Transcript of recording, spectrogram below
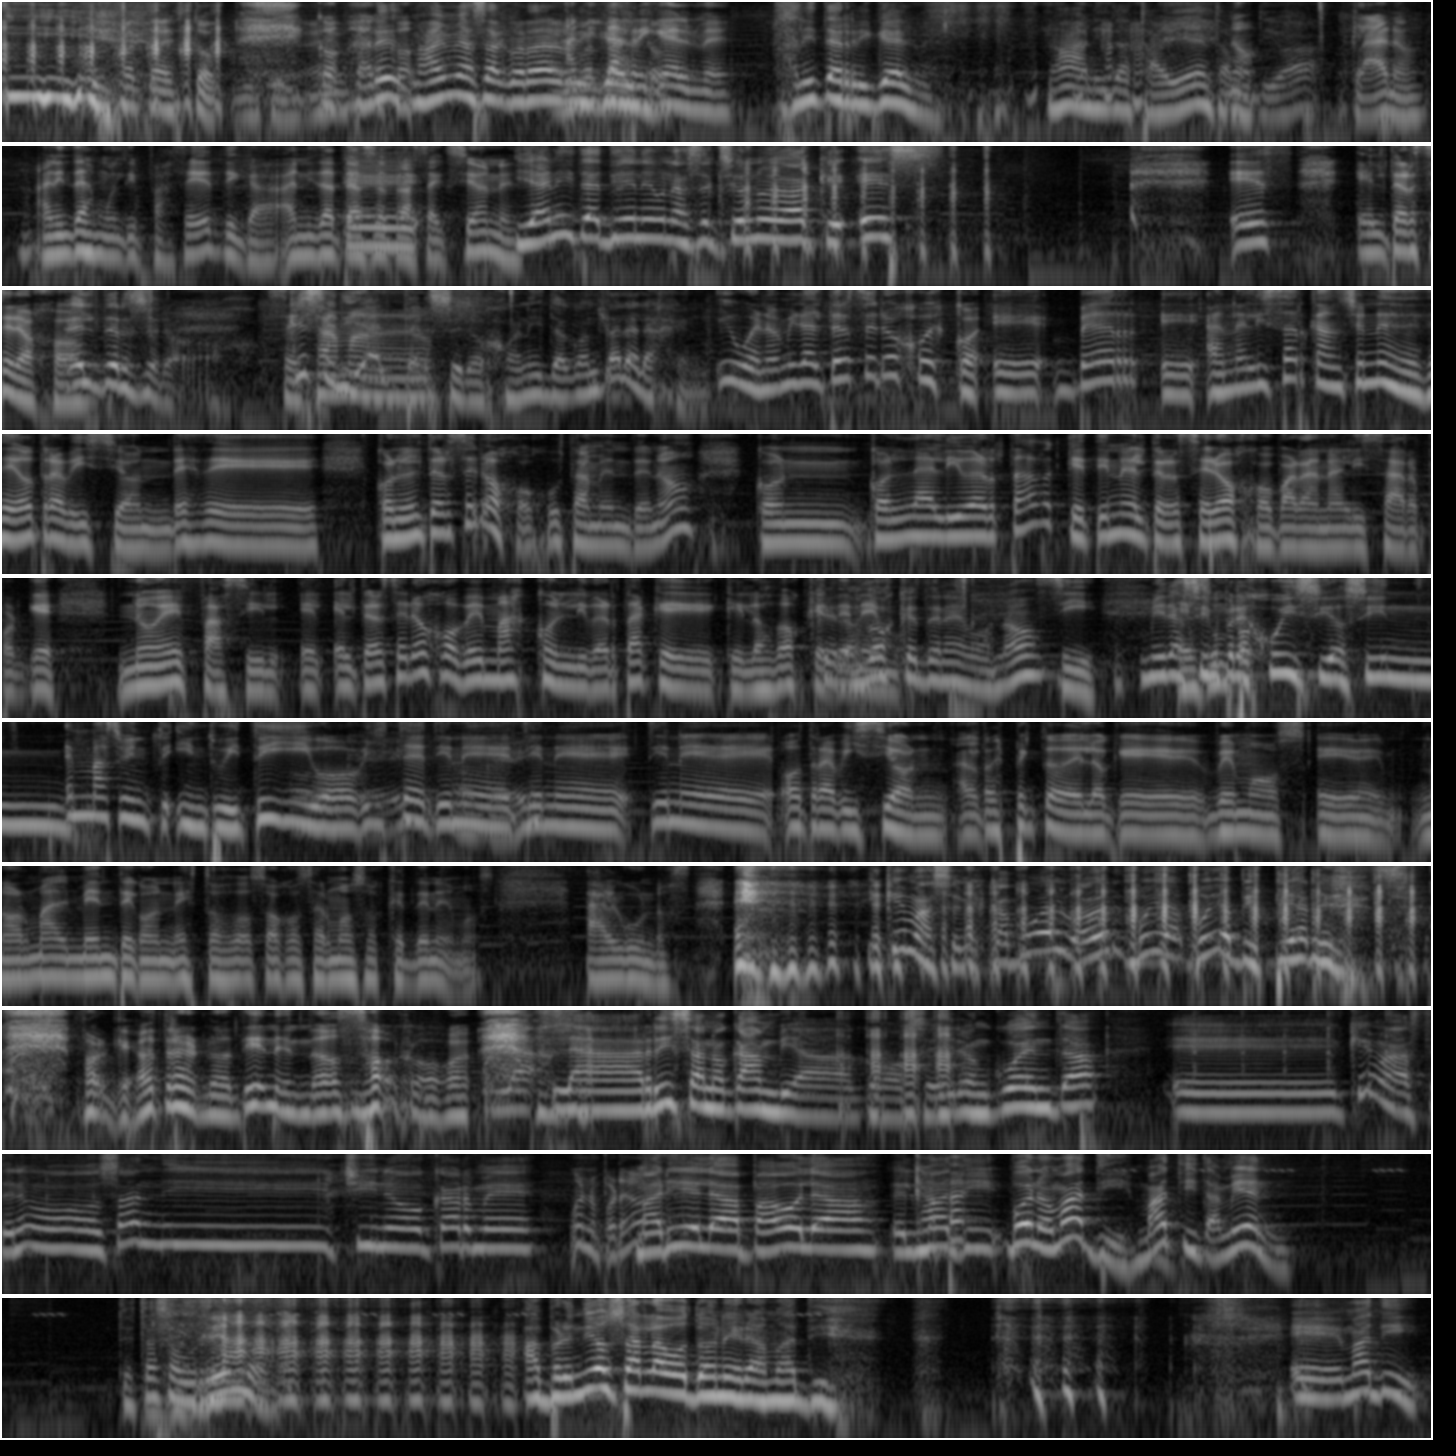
Y Falta de stock. dice, ¿eh? Con- a mí me hace acordar de Anita Riquelme. Riquelme. Anita Riquelme. No, Anita está bien, está No, motivada. claro. Anita es multifacética. Anita te hace Eh, otras secciones. Y Anita tiene una sección nueva que es Es el tercer ojo. el tercer ojo. Se ¿Qué llama- sería el tercer ojo, Anita? Contale a la gente. Y bueno, mira, el tercer ojo es eh, ver, eh, analizar canciones desde otra visión, desde con el tercer ojo justamente, ¿no? Con, con la libertad que tiene el tercer ojo para analizar, porque no es fácil. El, el tercer ojo ve más con libertad que, que los dos que, Que, los tenemos. dos que tenemos, ¿no? Sí. Mira, sin prejuicio, sin... Es más intu- intuitivo, ¿viste? Tiene, tiene, tiene otra visión al respecto de lo que vemos eh, normalmente con estos dos ojos hermosos que tenemos. Algunos. ¿Y qué más? ¿Se me escapó algo? A ver, voy a, voy a pispear. Porque otros no tienen dos ojos. La, la risa no cambia, como se dieron cuenta. Eh, ¿Qué más? Tenemos Andy, Chino, Carme, Bueno, por ahora. Mariela, Paola, el Capaz- Mati. Bueno, Mati, Mati también. ¿Te estás aburriendo? Aprendió a usar la botonera, Mati. Eh, Mati,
